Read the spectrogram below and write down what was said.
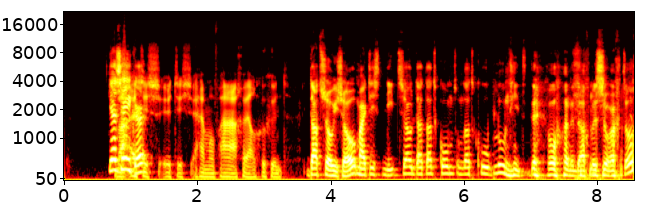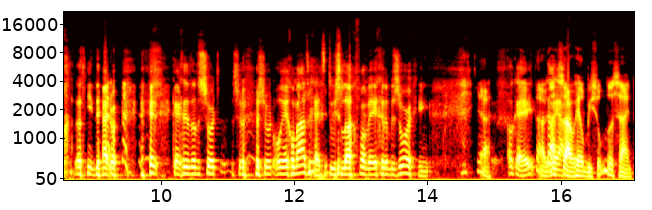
Maar Jazeker. het is, het is hem of haar wel gegund. Dat sowieso, maar het is niet zo dat dat komt omdat Coolblue niet de volgende dag bezorgt, toch? Dat hij daardoor krijgt dat een soort, soort onregelmatigheidstoeslag vanwege de bezorging. Ja, Oké, nou, nou dat ja. zou heel bijzonder zijn.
